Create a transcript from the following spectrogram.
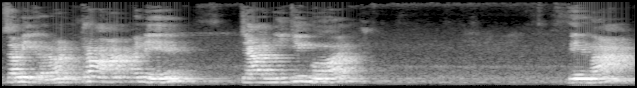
સમીકરણ 3 અને 4 ની કિંમત બેમાં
